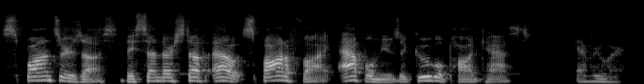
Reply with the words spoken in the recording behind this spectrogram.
sponsors us. They send our stuff out. Spotify, Apple Music, Google Podcasts, everywhere.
